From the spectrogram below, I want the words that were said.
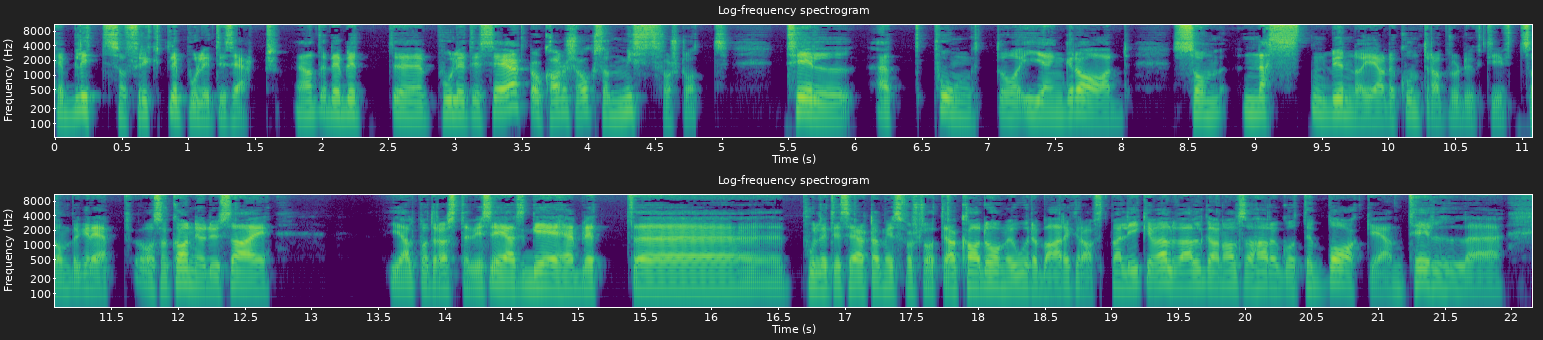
har blitt så fryktelig politisert. Det er blitt uh, politisert, og kanskje også misforstått, til et punkt og i en grad som nesten begynner å gjøre det kontraproduktivt som begrep. Og så kan jo du si hjelpe å trøste. Hvis ESG har blitt eh, politisert og misforstått, ja, hva da med ordet bærekraft? Men likevel velger han altså her å gå tilbake igjen til, eh,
